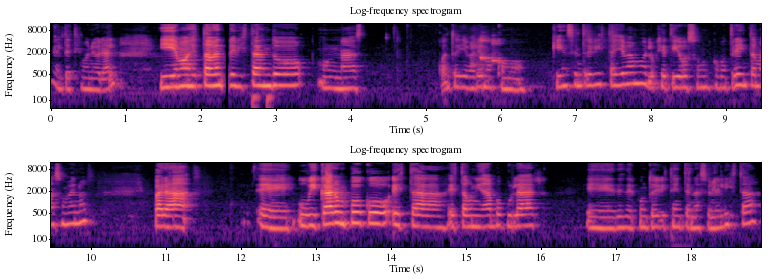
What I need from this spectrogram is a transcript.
el testimonio oral, y hemos estado entrevistando unas, ¿cuánto llevaremos? Como 15 entrevistas llevamos, el objetivo son como 30 más o menos, para eh, ubicar un poco esta, esta unidad popular eh, desde el punto de vista internacionalista.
